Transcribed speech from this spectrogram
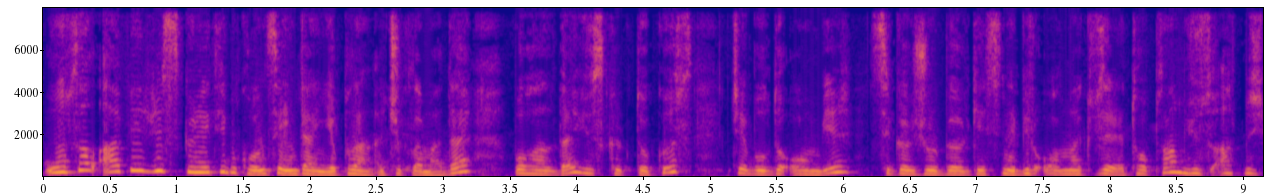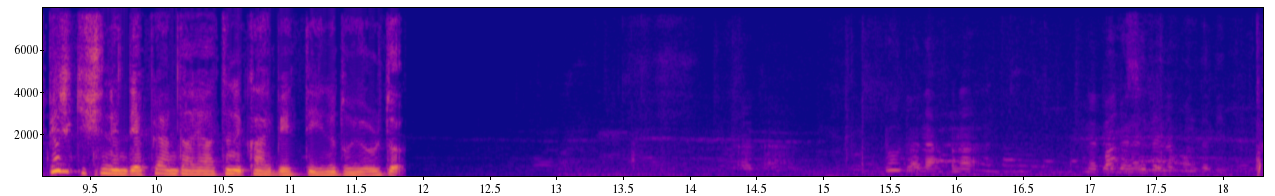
Ulusal Afet Risk Yönetim Konseyi'nden yapılan açıklamada Bohal'da 149, Cebul'da 11, Sigajur bölgesine bir olmak üzere toplam 161 kişinin depremde hayatını kaybettiğini duyurdu. Paano sila napunta dito?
